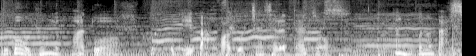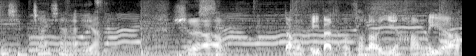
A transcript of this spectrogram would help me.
如果我拥有花朵，我可以把花朵摘下来带走。但你不能把星星摘下来呀。是啊，但我可以把它们放到银行里啊。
